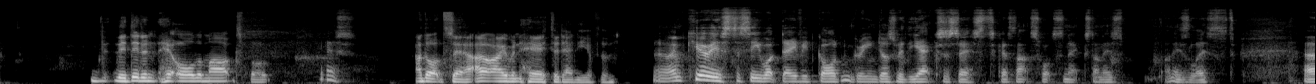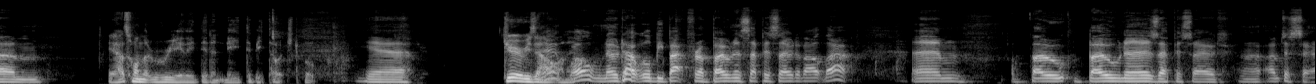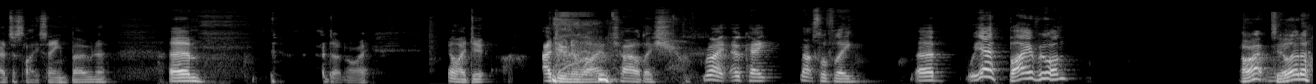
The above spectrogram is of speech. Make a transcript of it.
they didn't hit all the marks, but Yes. I don't say I, I haven't hated any of them. I'm curious to see what David Gordon Green does with The Exorcist because that's what's next on his on his list. Um, Yeah, that's one that really didn't need to be touched, but yeah. jury's out Yeah, on it. well, no doubt we'll be back for a bonus episode about that. Um, a bo- boners episode. Uh, I'm just saying. I just like saying boner. Um, I don't know why. No, I do. I do know why. I'm childish. Right. Okay. That's lovely. Uh, well, yeah. Bye, everyone. All right, see you later.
